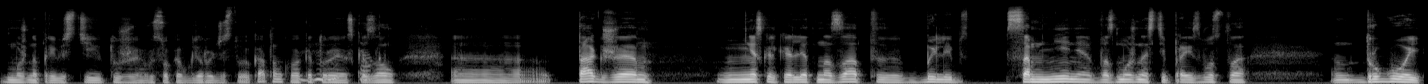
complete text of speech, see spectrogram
можно привести ту же высокоуглеродистую катанку, о которой mm-hmm, я сказал. Так. Э, также несколько лет назад были сомнения в возможности производства другой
